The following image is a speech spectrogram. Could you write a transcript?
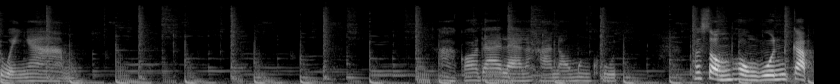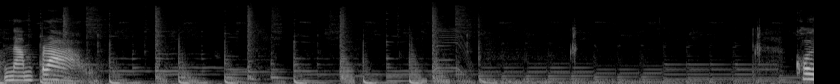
สวยงาม ก็ได้แล้วนะคะ น้องมังคุด ผสมผงวุ้นกับน้ำเปล่า คน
